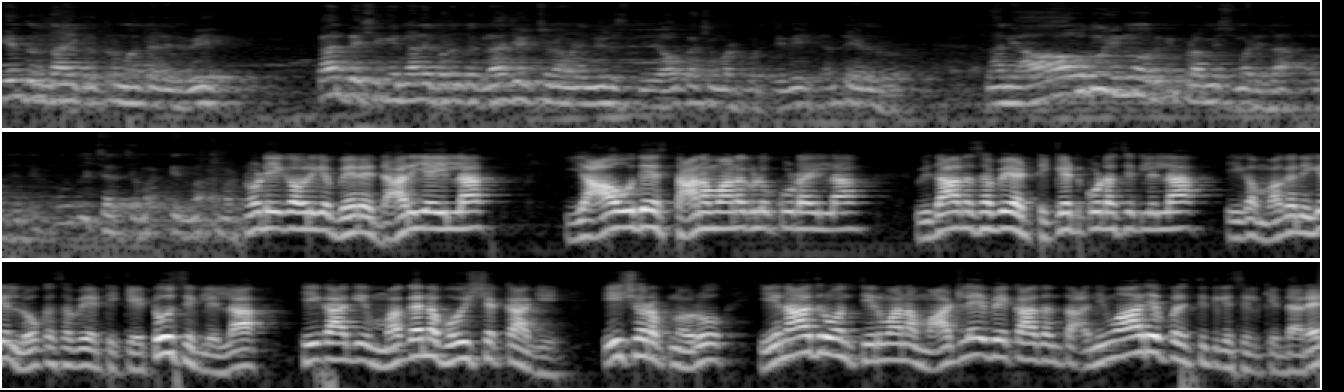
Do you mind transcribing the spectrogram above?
ಕೇಂದ್ರ ನಾಯಕರ ಹತ್ರ ಮಾತಾಡಿದ್ವಿ. ಕಾಂತೇಶಿಗೆ ನಾಳೆ ಬರುವಂಥ ಗ್ರಾಜುಯೇಟ್ ಚುನಾವಣೆ ನಿಲ್ಲಿಸ್ತೀವಿ, ಅವಕಾಶ ಮಾಡಿಕೊಡ್ತೀವಿ ಅಂತ ಹೇಳಿದ್ರು. ನಾನು ಯಾವುದೂ ಇನ್ನೂ ಅವ್ರಿಗೆ ಪ್ರಾಮಿಸ್ ಮಾಡಿಲ್ಲ. ಅವ್ರ ಜೊತೆ ಕೂತು ಚರ್ಚೆ ಮಾಡಿ ತೀರ್ಮಾನ ಮಾಡಿ ನೋಡಿ, ಈಗ ಅವರಿಗೆ ಬೇರೆ ದಾರಿಯೇ ಇಲ್ಲ. ಯಾವುದೇ ಸ್ಥಾನಮಾನಗಳು ಕೂಡ ಇಲ್ಲ. ವಿಧಾನಸಭೆಯ ಟಿಕೆಟ್ ಕೂಡ ಸಿಗಲಿಲ್ಲ, ಈಗ ಮಗನಿಗೆ ಲೋಕಸಭೆಯ ಟಿಕೆಟೂ ಸಿಗಲಿಲ್ಲ. ಹೀಗಾಗಿ ಮಗನ ಭವಿಷ್ಯಕ್ಕಾಗಿ ಈಶ್ವರಪ್ಪನವರು ಏನಾದರೂ ಒಂದು ತೀರ್ಮಾನ ಮಾಡಲೇಬೇಕಾದಂಥ ಅನಿವಾರ್ಯ ಪರಿಸ್ಥಿತಿಗೆ ಸಿಲುಕಿದ್ದಾರೆ.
